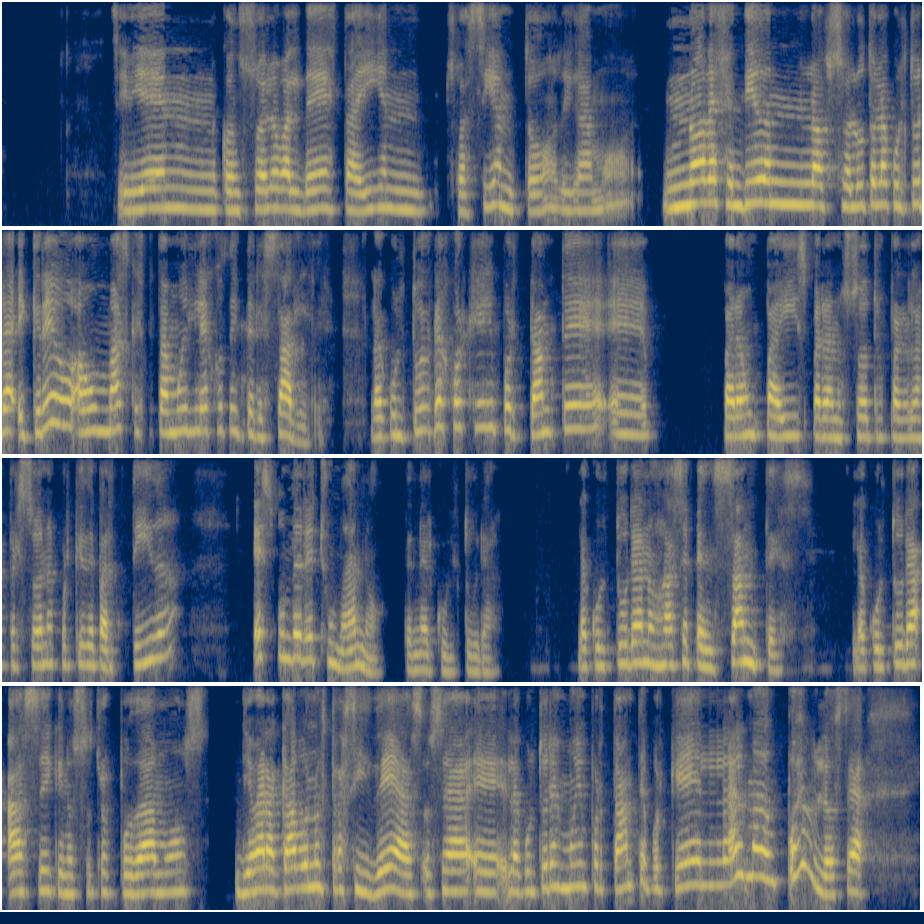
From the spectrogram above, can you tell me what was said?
Si bien Consuelo Valdés está ahí en su asiento, digamos, no ha defendido en lo absoluto la cultura y creo aún más que está muy lejos de interesarle. La cultura, Jorge, es importante eh, para un país, para nosotros, para las personas, porque de partida es un derecho humano tener cultura. La cultura nos hace pensantes, la cultura hace que nosotros podamos llevar a cabo nuestras ideas, o sea, eh, la cultura es muy importante porque es el alma de un pueblo, o sea,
